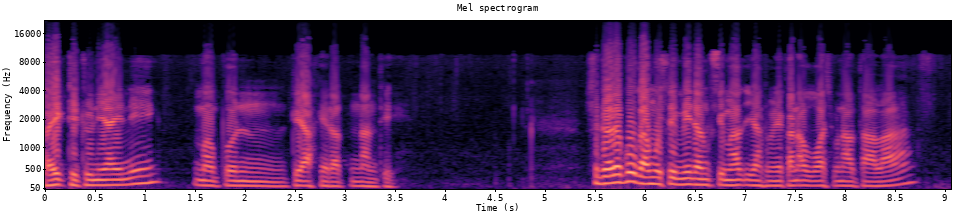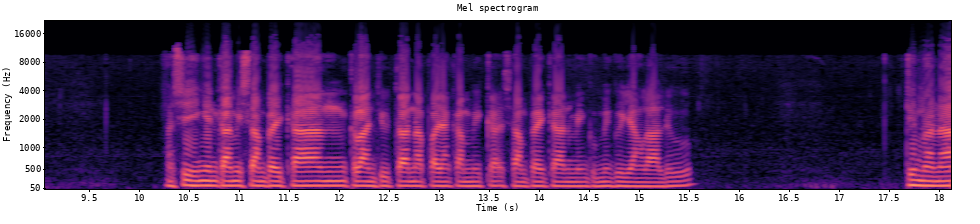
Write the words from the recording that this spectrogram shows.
baik di dunia ini maupun di akhirat nanti. Saudaraku kaum muslimin dan muslimat yang dimuliakan Allah SWT masih ingin kami sampaikan kelanjutan apa yang kami sampaikan minggu-minggu yang lalu di mana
